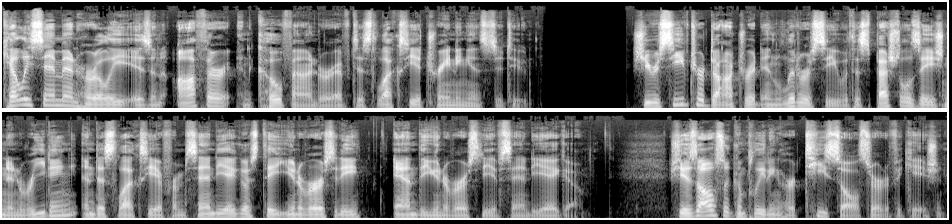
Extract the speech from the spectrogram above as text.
Kelli Sandman Hurley is an author and co founder of Dyslexia Training Institute. She received her doctorate in literacy with a specialization in reading and dyslexia from San Diego State University and the University of San Diego. She is also completing her TESOL certification.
